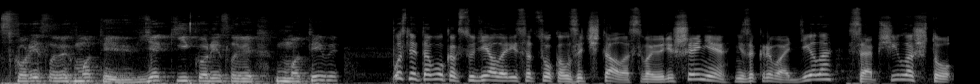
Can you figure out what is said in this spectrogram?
з корисливих мотивів. Які корисливі мотиви? После того, как судья Лариса Цокол зачитала свое решение не закрывать дело, сообщила, что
